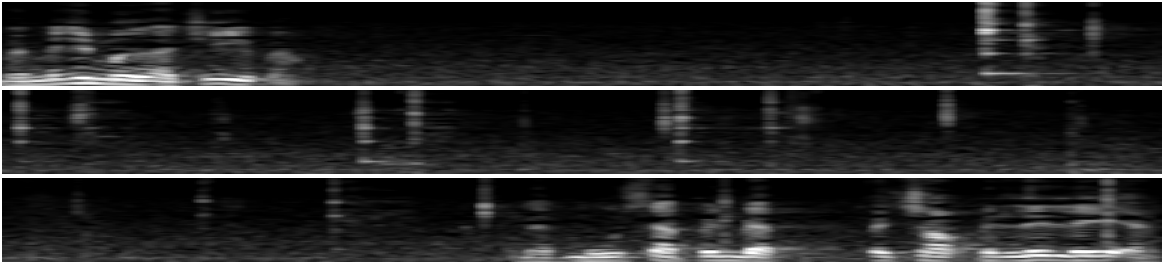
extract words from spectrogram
มันไม่ใช่มืออาชีพอะ แบบหมูสับเป็นแบบไปเฉาะเป็นเละๆอะ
